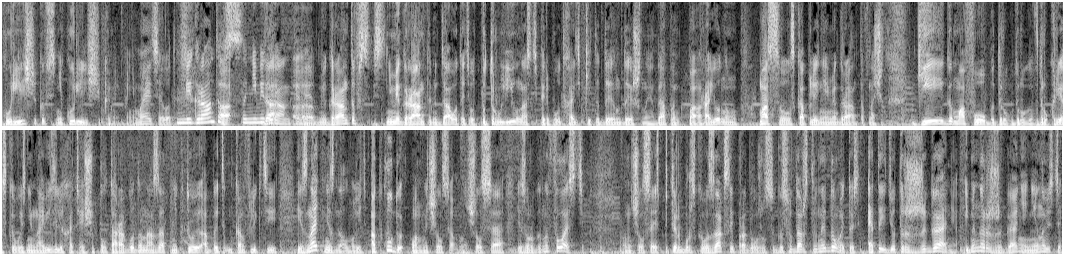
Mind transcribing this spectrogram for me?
Курильщиков с некурильщиками, понимаете? Вот, мигрантов а, с немигрантами. Да, а, мигрантов с, с немигрантами, да, вот эти вот патрули у нас теперь будут ходить какие-то ДНДшные, да, по, по районам массового скопления мигрантов. Значит, геи и гомофобы друг друга вдруг резко возненавидели, хотя еще полтора года назад не никто об этом конфликте и знать не знал. Но ведь откуда он начался? Он начался из органов власти. Он начался из Петербургского ЗАГСа и продолжился Государственной Думой. То есть это идет разжигание. Именно разжигание ненависти.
